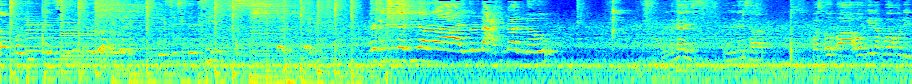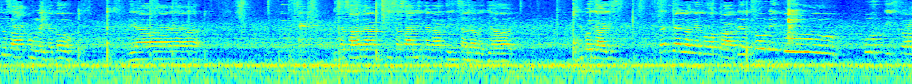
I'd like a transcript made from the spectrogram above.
sa consistency. Consistency. Kasi pinasiya, ah, international, you know? Yan na guys. Yan na guys ha. Mas oh, ah, okay na po ako dito sa kulay na to. Kaya isasala, isasalin na natin sa lalagyan. Di ba guys? Tandaan lang yan mga brother. No need to put extra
